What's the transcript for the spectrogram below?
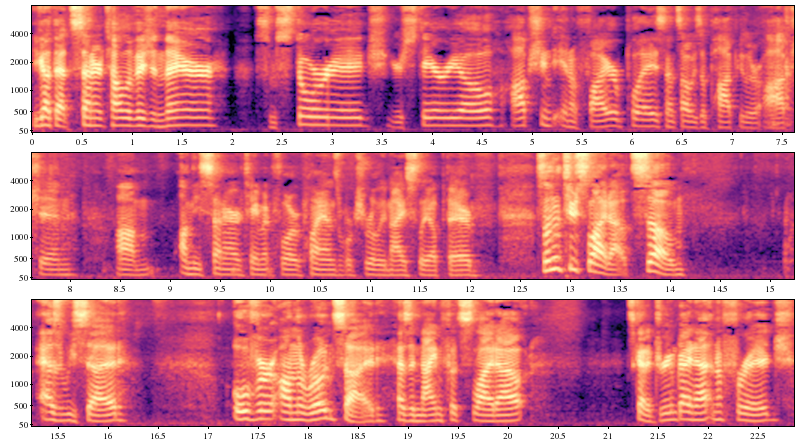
You got that center television there, some storage, your stereo, optioned in a fireplace. That's always a popular option um, on these center entertainment floor plans. Works really nicely up there. So the two slide outs. So, as we said, over on the roadside has a nine foot slide out. It's got a dream dinette and a fridge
